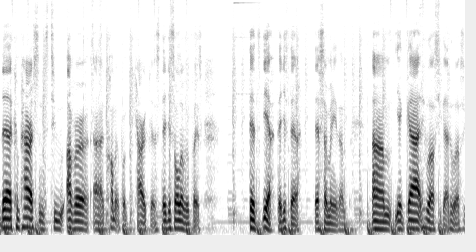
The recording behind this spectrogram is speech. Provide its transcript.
the comparisons to other uh, comic book characters. They're just all over the place. They're, yeah, they're just there. There's so many of them. Um, you got who else? You got who else?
